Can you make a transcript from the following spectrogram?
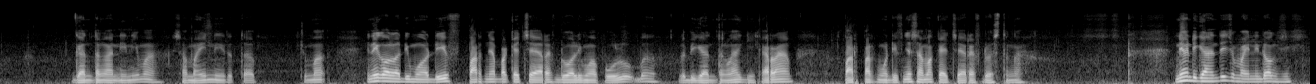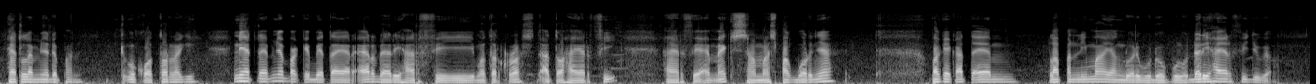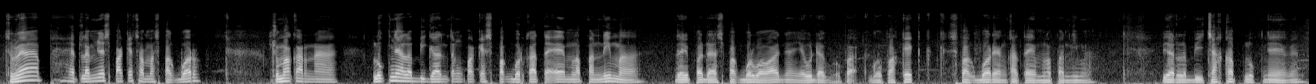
gantengan ini mah sama ini tetap cuma ini kalau dimodif partnya pakai CRF 250 bah lebih ganteng lagi. Karena part-part modifnya sama kayak CRF 2.5 ini yang diganti cuma ini doang sih headlampnya depan. Cuma kotor lagi. Ini headlampnya pakai Beta RR dari Harvey Motocross atau HRV HRV MX sama spakbornya pakai KTM 85 yang 2020 dari HRV juga. Sebenarnya headlampnya sepaket sama spakbor cuma karena looknya lebih ganteng pakai spakbor KTM 85 daripada spakbor bawahnya. Ya udah gue pak gue pakai spakbor yang KTM 85 biar lebih cakep looknya ya kan?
